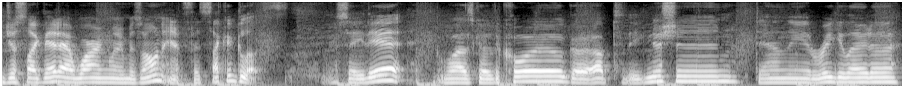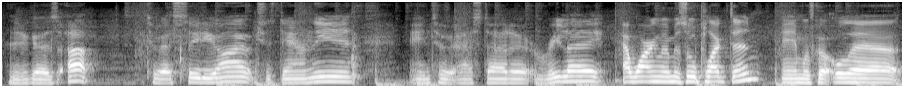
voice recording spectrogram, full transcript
Just like that, our wiring loom is on and it fits like a glove see that. The wires go to the coil, go up to the ignition, down there the regulator, and it goes up to our CDI, which is down there, and to our starter relay. Our wiring loom is all plugged in, and we've got all our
